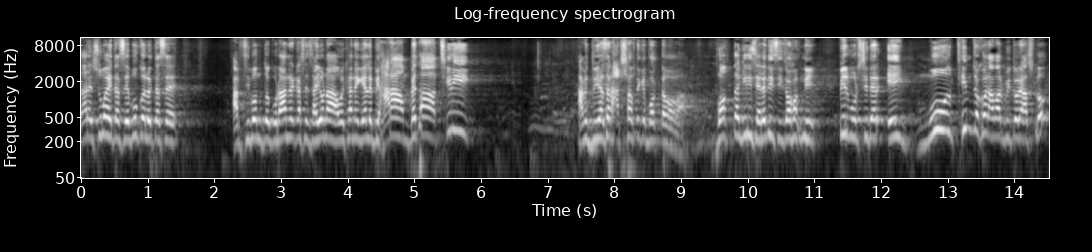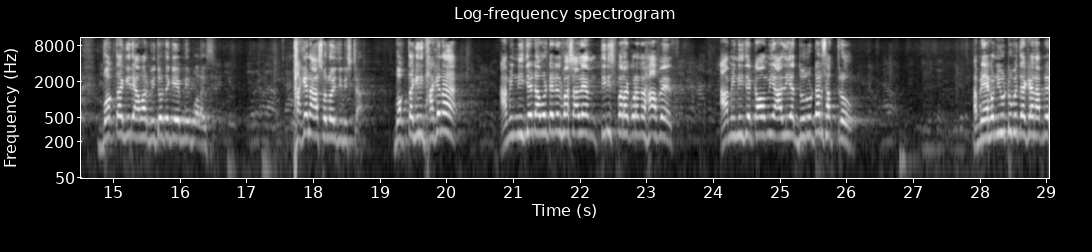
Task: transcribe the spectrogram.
তারে সুমাইতেছে বুকল হইতাছে আর জীবন্ত কোরআনের কাছে যাইও না, ওইখানে গেলে হারাম বেদা ছিরি আমি দুই হাজার আট সাল থেকে বক্তা, বাবা। বক্তাগিরি ছেড়ে দিছি যখন নি পীর মুর্শিদের এই মূল থিম যখন আমার ভিতরে আসলো, বক্তাগিরি আমার ভিতর থেকে এমনি বলাইছে থাকে না আসলে ওই জিনিসটা। বক্তাগিরি থাকে না। আমি নিজে ডাবল টাইটেল ফার্স্ট আলেম, তিরিশ পারা কোরআনের হাফেজ। আমি নিজে কওমি আলিয়া দুটার ছাত্র। আপনি এখন ইউটিউবে দেখেন, আপনি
